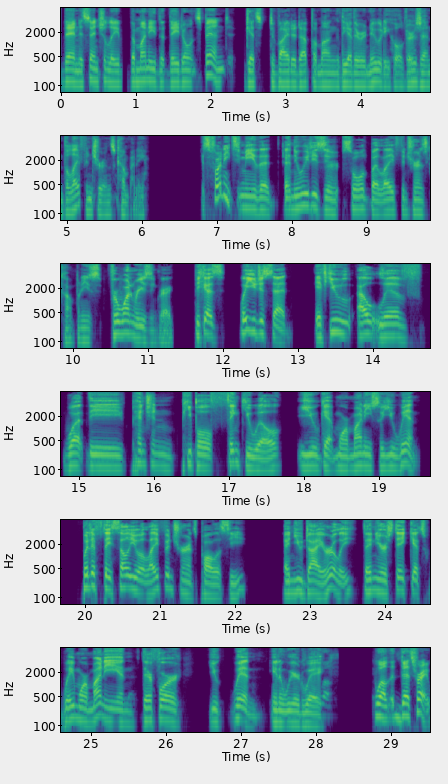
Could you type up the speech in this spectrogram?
then essentially the money that they don't spend gets divided up among the other annuity holders and the life insurance company. It's funny to me that annuities are sold by life insurance companies for one reason, Greg, because what you just said, if you outlive what the pension people think you will, you get more money, so you win. But if they sell you a life insurance policy and you die early, then your estate gets way more money and therefore you win in a weird way. Well, well, that's right.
